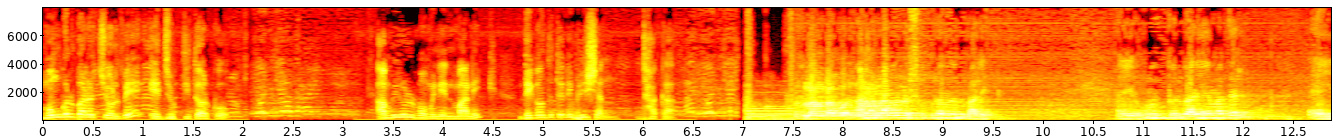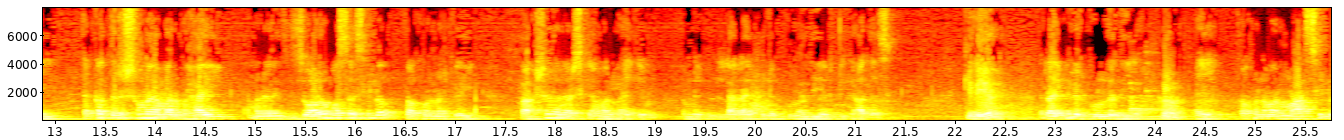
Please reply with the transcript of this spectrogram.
মঙ্গলবার চলবে এ যুক্তিতর্ক। আমিরুল মোমিনিন মানিক দিগন্ত টেলিভিশন ঢাকা। আমার নাম হলো শুক্ররঞ্জন বালিক এই উমিদপুর বাড়ি আমাদের। এই একাত্তরের সময় আমার ভাই মানে জ্বর অবস্থা ছিল তখন আর কি আজকে আমার ভাইকে এমনি লা- রাইফেলের কুন্ডা দিয়ে আর কি ঘাত আছে কি দিয়ে? রাইফেলের কুন্ডা দিয়ে। হ্যাঁ। তখন আমার মা ছিল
